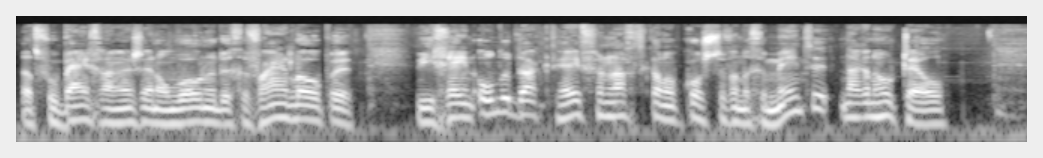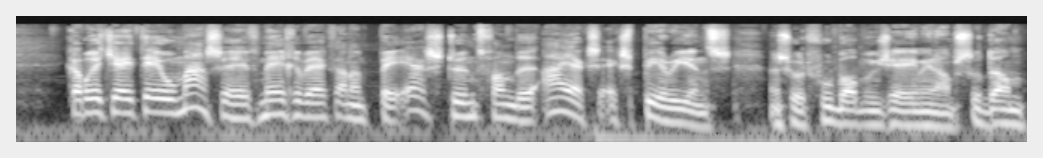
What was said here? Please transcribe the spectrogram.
dat voorbijgangers en omwonenden gevaar lopen. Wie geen onderdak heeft vannacht kan op kosten van de gemeente naar een hotel. Cabaretier Theo Maassen heeft meegewerkt aan een PR-stunt van de Ajax Experience, een soort voetbalmuseum in Amsterdam.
